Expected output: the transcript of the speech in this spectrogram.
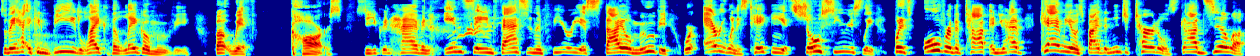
So they ha- it can be like the Lego movie, but with cars. So you can have an insane Fast and the Furious style movie where everyone is taking it so seriously, but it's over the top, and you have cameos by the Ninja Turtles, Godzilla,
